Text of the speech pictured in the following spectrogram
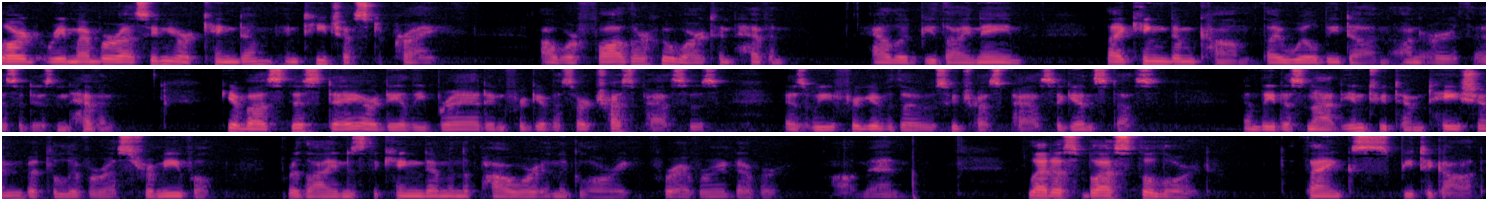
Lord, remember us in your kingdom and teach us to pray. Our Father who art in heaven, hallowed be thy name. Thy kingdom come, thy will be done on earth as it is in heaven. Give us this day our daily bread, and forgive us our trespasses, as we forgive those who trespass against us. And lead us not into temptation, but deliver us from evil. For thine is the kingdom, and the power, and the glory, for ever and ever. Amen. Let us bless the Lord. Thanks be to God.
